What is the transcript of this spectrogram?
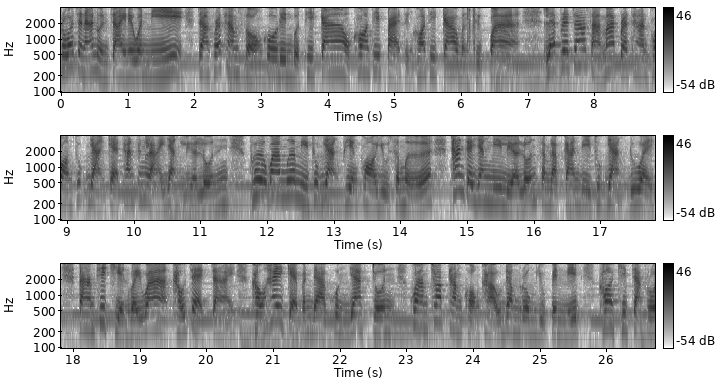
ระวจนะหนุนใจในวันนี้ จากพระธรรมสองโครินบทที่ 9 ข้อที่ 8 ถึงข้อที่ 9 บันทึกว่า และพระเจ้าสามารถประทานพรทุกอย่างแก่ท่านทั้งหลายอย่างเหลือล้น เพื่อว่าเมื่อมีทุกอย่างเพียงพออยู่เสมอ ท่านจะยังมีเหลือล้นสำหรับการดีทุกอย่างด้วย ตามที่เขียนไว้ว่าเขาแจกจ่าย เขาให้แก่บรรดาคนยากจน ความชอบธรรมของเขาดำรงอยู่เป็นนิด ข้อคิดจากพระว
